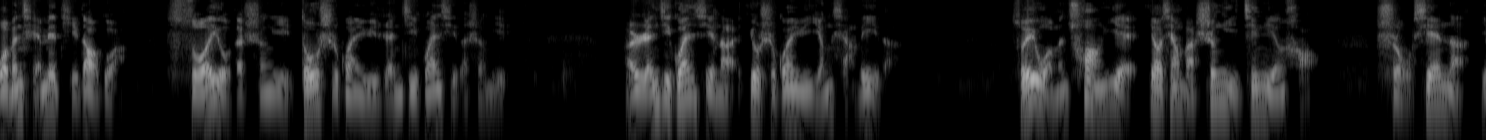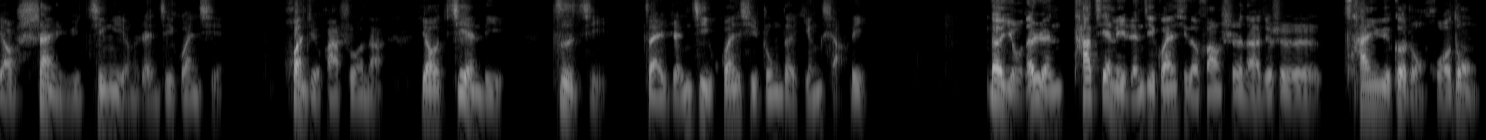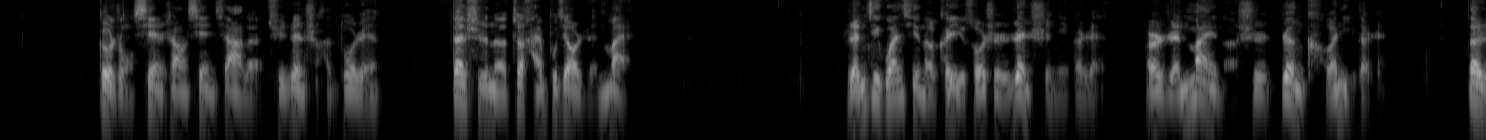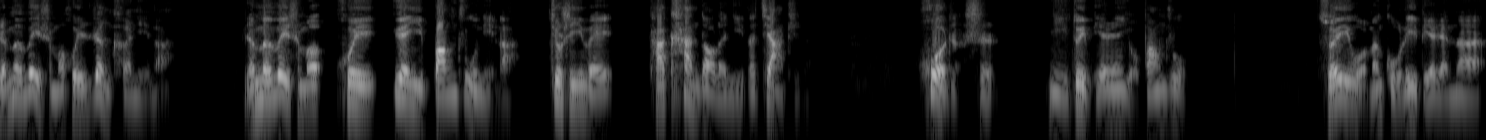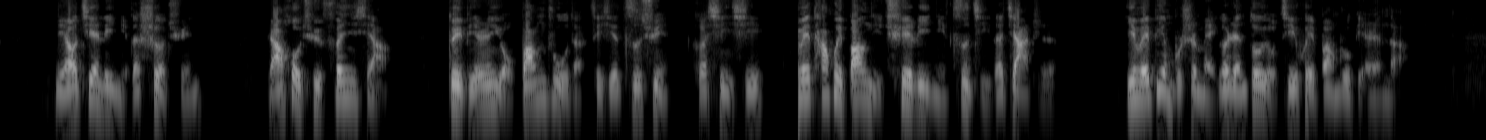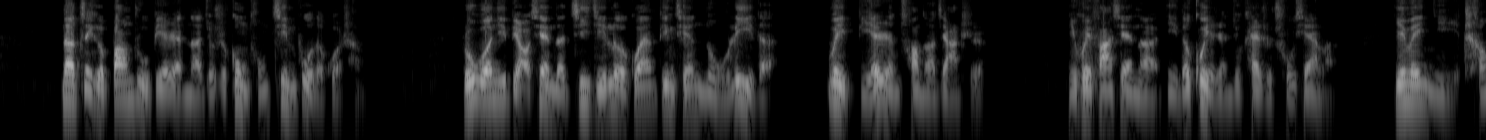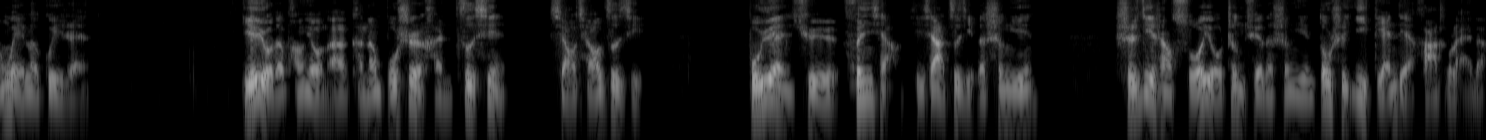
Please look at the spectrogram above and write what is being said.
我们前面提到过，所有的生意都是关于人际关系的生意，而人际关系呢，又是关于影响力的。所以，我们创业要想把生意经营好，首先呢，要善于经营人际关系。换句话说呢，要建立自己在人际关系中的影响力。那有的人他建立人际关系的方式呢，就是参与各种活动，各种线上线下的去认识很多人。但是呢，这还不叫人脉。人际关系呢，可以说是认识你的人，而人脉呢是认可你的人。那人们为什么会认可你呢？人们为什么会愿意帮助你呢？就是因为他看到了你的价值，或者是你对别人有帮助。所以，我们鼓励别人呢，你要建立你的社群，然后去分享对别人有帮助的这些资讯和信息。因为他会帮你确立你自己的价值，因为并不是每个人都有机会帮助别人的。那这个帮助别人呢，就是共同进步的过程。如果你表现的积极乐观，并且努力的为别人创造价值，你会发现呢，你的贵人就开始出现了，因为你成为了贵人。也有的朋友呢，可能不是很自信，小瞧自己。不愿意去分享一下自己的声音，实际上，所有正确的声音都是一点点发出来的。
